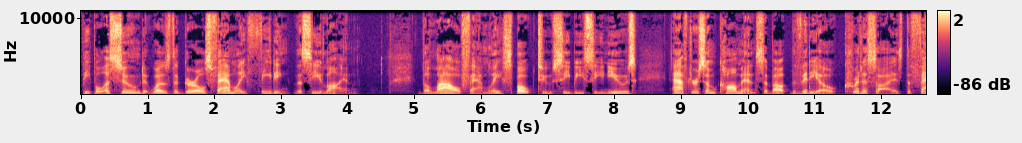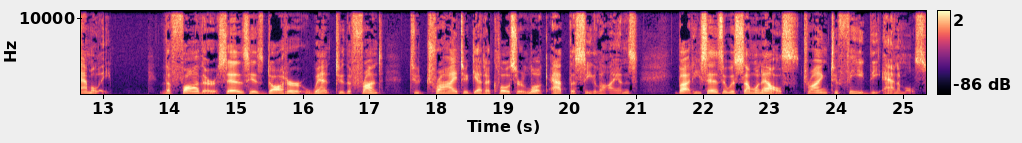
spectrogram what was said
people assumed it was the girl's family feeding the sea lion. The Lau family spoke to CBC News after some comments about the video criticized the family. The father says his daughter went to the front to try to get a closer look at the sea lions, but he says it was someone else trying to feed the animals.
